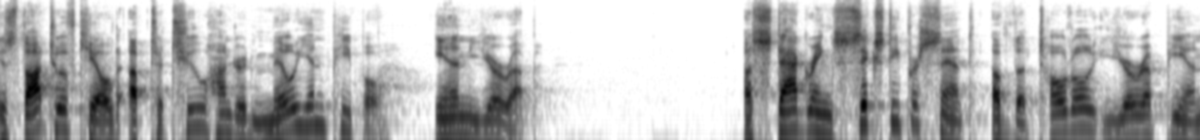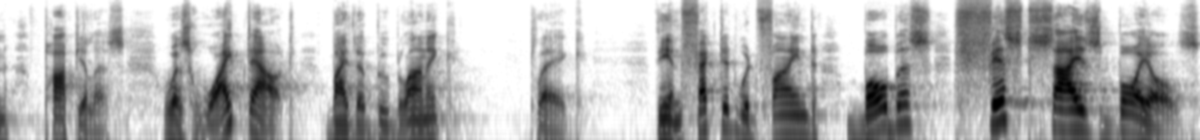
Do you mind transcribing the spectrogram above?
is thought to have killed up to 200 million people in Europe. A staggering 60% of the total European populace was wiped out by the bubonic plague the infected would find bulbous, fist sized boils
